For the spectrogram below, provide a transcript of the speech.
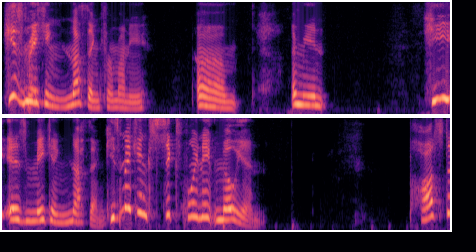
He's making nothing for money. Um I mean he is making nothing. He's making 6.8 million. Pasta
